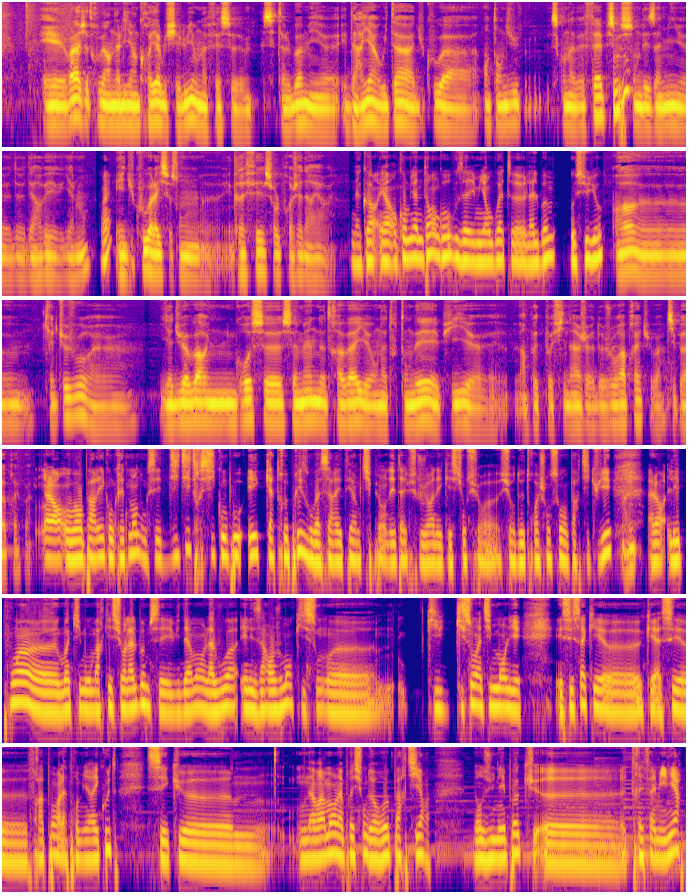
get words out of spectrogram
Et voilà, j'ai trouvé un allié incroyable chez lui. On a fait ce, cet album et, euh, et derrière, Wita du coup a entendu ce qu'on avait fait puisque Mhm. ce sont des amis euh, de- d'Hervé également. Ouais. Et du coup, voilà, ils se sont euh, greffés sur le projet derrière. ouais. D'accord. Et en combien de temps, en gros, vous avez mis en boîte euh, l'album au studio? Oh, euh, quelques jours. euh, il y a dû avoir une grosse semaine de travail. On a tout tombé et puis euh, un peu de peaufinage deux jours après, tu vois, un petit peu après quoi. Alors, on va en parler concrètement. Donc, c'est 10 titres, 6 compos et 4 reprises. On va s'arrêter un petit peu en détail puisque j'aurai des questions sur, sur deux, trois chansons en particulier. Oui. Alors, les points, euh, moi, qui m'ont marqué sur l'album, c'est évidemment la voix et les arrangements qui sont. euh, qui, sont intimement liés. Et c'est ça qui est, euh, assez euh, frappant à la première écoute, c'est que euh, on a vraiment l'impression de repartir dans une époque très familière.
